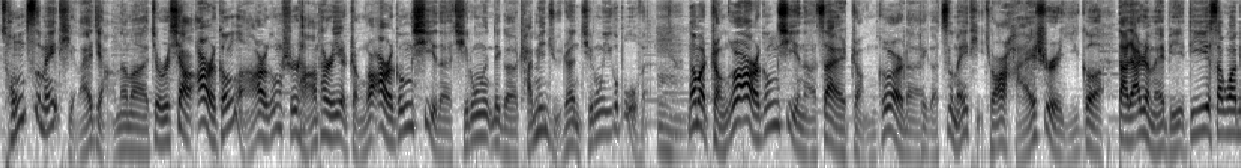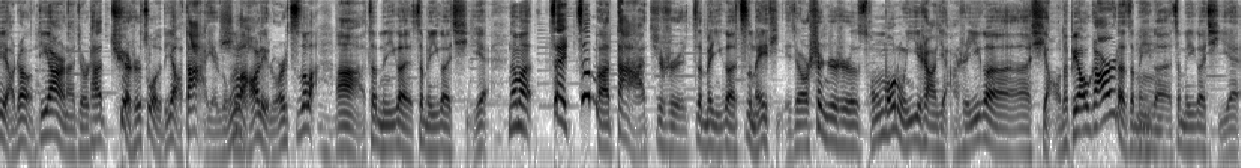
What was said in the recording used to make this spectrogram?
从自媒体来讲，那么就是像二更啊，二更食堂，它是一个整个二更系的其中那个产品矩阵其中一个部分。嗯，那么整个二更系呢，在整个的这个自媒体圈还是一个大家认为比第一三观比较正，第二呢就是它确实做的比较大，也融了好几轮资了啊，这么一个这么一个企业。那么在这么大就是这么一个自媒体，就是甚至是从某种意义上讲是一个小的标杆的这么一个这么一个企业，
